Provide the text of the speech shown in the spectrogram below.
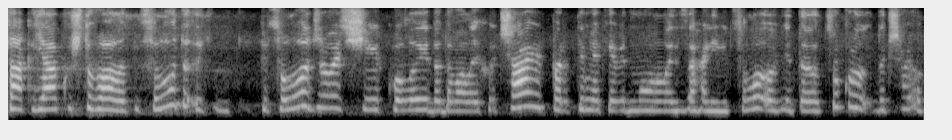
Так, я куштувала підсолод... підсолоджувачі, коли додавала їх у чай. Перед тим як я відмовилась взагалі від від е, цукру до чаю.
